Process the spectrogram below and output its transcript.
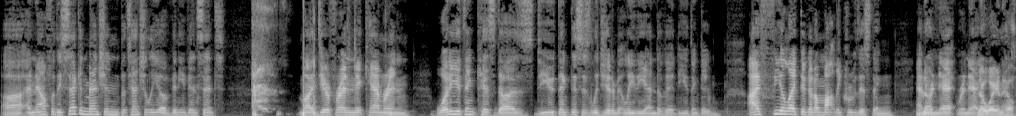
Uh, and now for the second mention, potentially of Vinnie Vincent, my dear friend Nick Cameron. What do you think Kiss does? Do you think this is legitimately the end of it? Do you think they? I feel like they're gonna Mötley Crüe this thing, and no. Renee, Renee. No way in hell.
